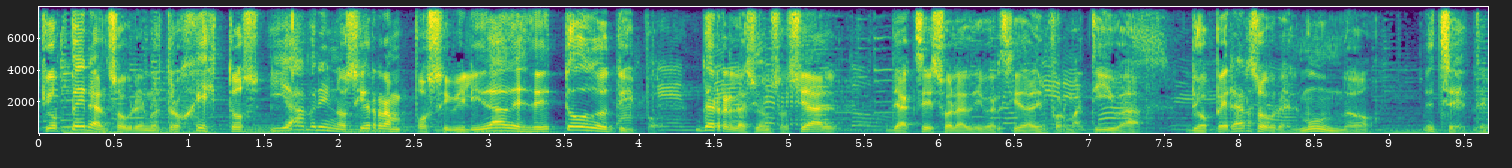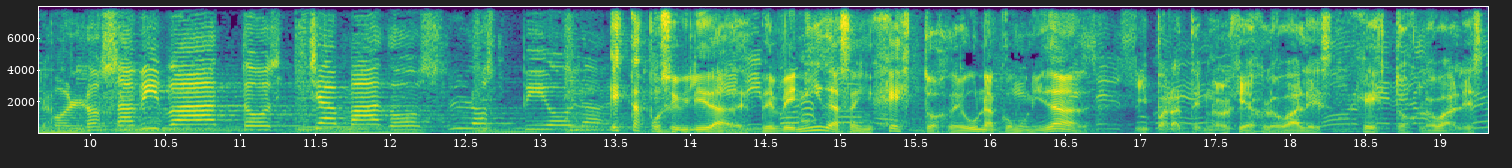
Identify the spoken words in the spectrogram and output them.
que operan sobre nuestros gestos y abren o cierran posibilidades de todo tipo, de relación social, de acceso a la diversidad informativa, de operar sobre el mundo, etc. Con los avivatos llamados los piolas. Estas posibilidades devenidas en gestos de una comunidad, y para tecnologías globales, gestos globales,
